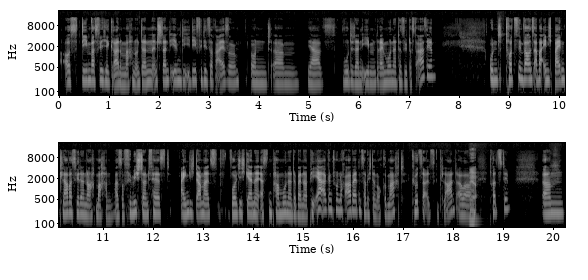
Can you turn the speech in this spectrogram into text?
aus dem, was wir hier gerade machen. Und dann entstand eben die Idee für diese Reise. Und ähm, ja, es wurde dann eben drei Monate Südostasien. Und trotzdem war uns aber eigentlich beiden klar, was wir danach machen. Also für mich stand fest, eigentlich damals wollte ich gerne erst ein paar Monate bei einer PR-Agentur noch arbeiten. Das habe ich dann auch gemacht. Kürzer als geplant, aber ja. trotzdem. Ähm,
